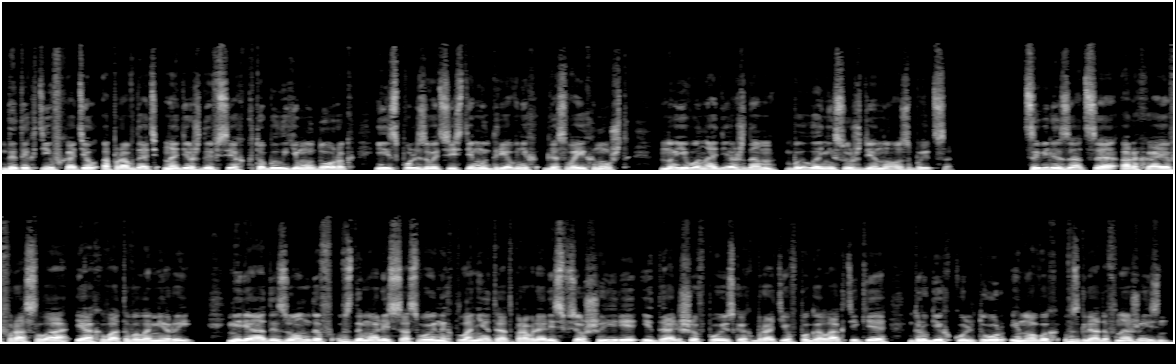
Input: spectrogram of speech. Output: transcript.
Детектив хотел оправдать надежды всех, кто был ему дорог, и использовать систему древних для своих нужд, но его надеждам было не суждено сбыться. Цивилизация архаев росла и охватывала миры. Мириады зондов вздымались с освоенных планет и отправлялись все шире и дальше в поисках братьев по галактике, других культур и новых взглядов на жизнь.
